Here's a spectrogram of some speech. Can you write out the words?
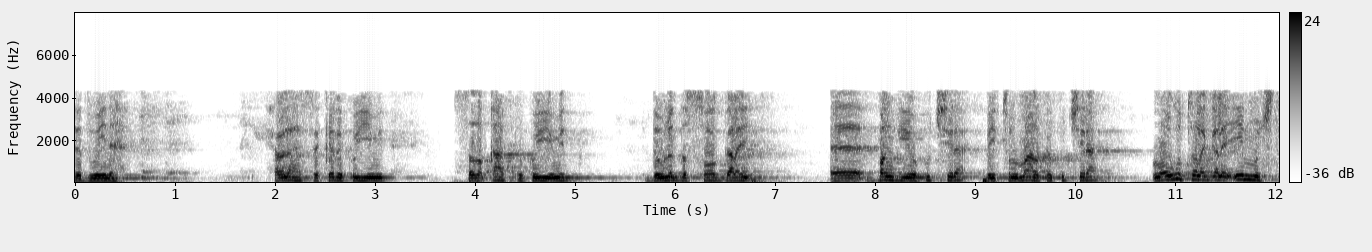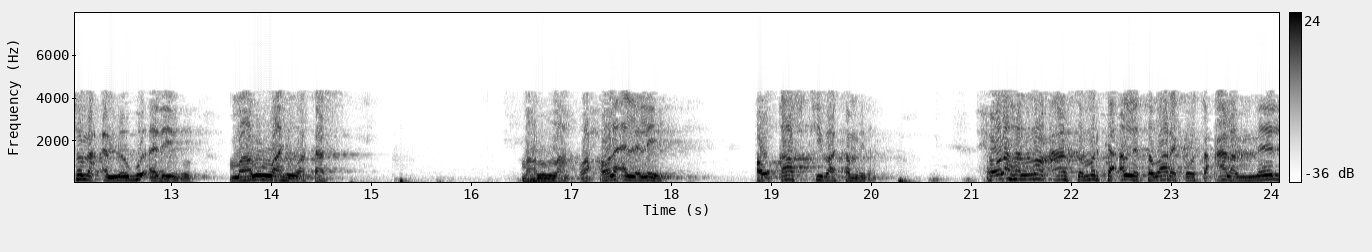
dadweynaha. Xoolaha sakada ku yimid sadaqaadka ku yimid dowladda soo galay bangiga ku jira baytulmaalka ku jira loogu talagalay in mujtamaca loogu adeego maalullaahi waa kaas. Maalullaah waa xoolo alla leeyahy awqaaftii baa ka mid a. Xoolaha noocaasa marka alle tabaaraka wa tacaala meel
